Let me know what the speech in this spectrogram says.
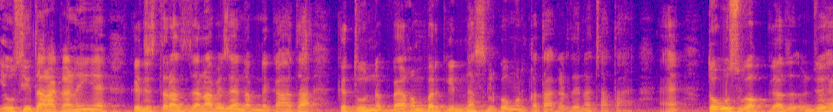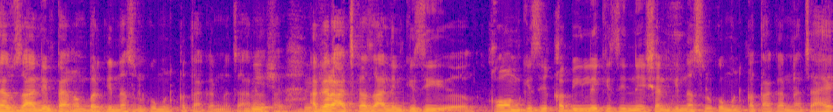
یہ اسی طرح کا نہیں ہے کہ جس طرح سے جناب زینب نے کہا تھا کہ تو پیغمبر کی نسل کو منقطع کر دینا چاہتا ہے؟ تو اس وقت کا جو ہے ظالم پیغمبر کی نسل کو منقطع کرنا چاہ رہا تھا۔ اگر آج کا ظالم کسی قوم کسی قبیلے کسی نیشن کی نسل کو منقطع کرنا چاہے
